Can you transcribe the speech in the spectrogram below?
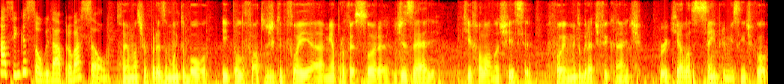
assim que soube da aprovação. Foi uma surpresa muito boa e pelo fato de que foi a minha professora Gisele que falou a notícia, foi muito gratificante, porque ela sempre me incentivou.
